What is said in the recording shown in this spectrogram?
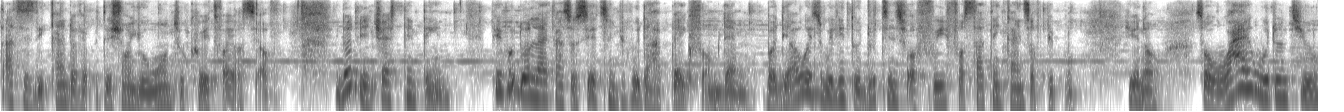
That is the kind of reputation you want to create for yourself. You know the interesting thing People don't like associating people that beg from them, but they're always willing to do things for free for certain kinds of people, you know. So why wouldn't you?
